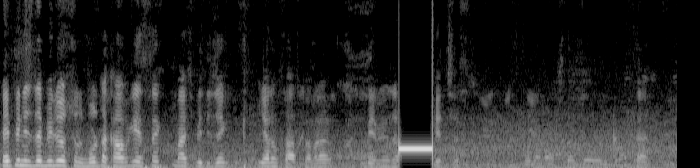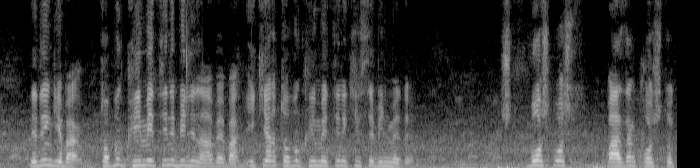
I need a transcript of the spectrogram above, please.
Hepiniz de biliyorsunuz burada kavga etsek maç bitecek. Yarım saat sonra birbirimize geçeceğiz. Heh. Dediğin gibi bak topun kıymetini bilin abi. Bak ilk yarı topun kıymetini kimse bilmedi. Boş boş bazen koştuk.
